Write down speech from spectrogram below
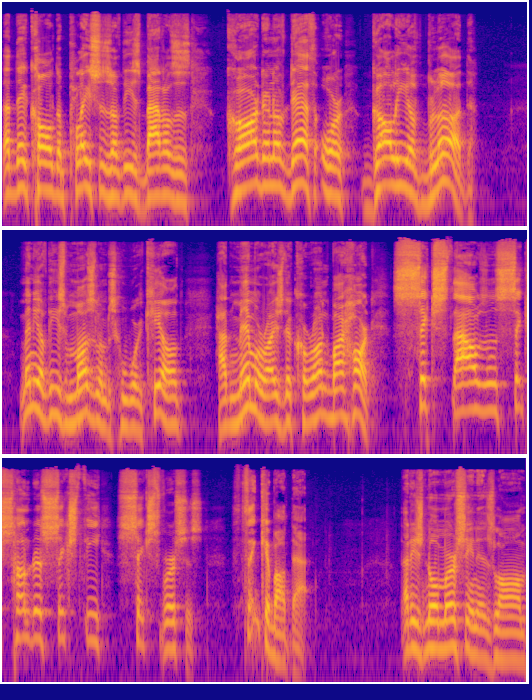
that they called the places of these battles as Garden of Death or Gully of Blood. Many of these Muslims who were killed had memorized the Quran by heart 6,666 verses. Think about that. That is no mercy in Islam,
